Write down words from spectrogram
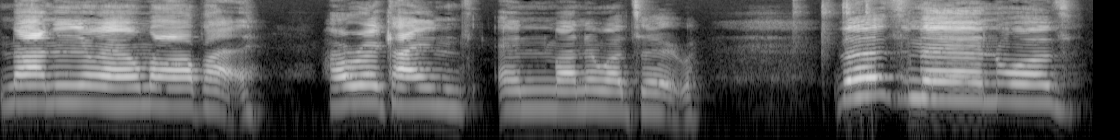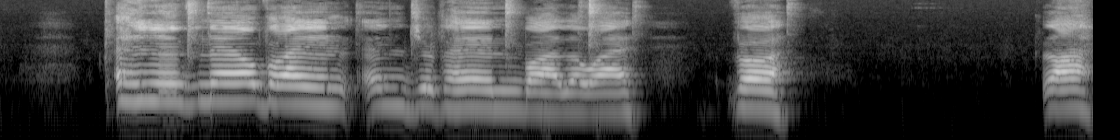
Nani Laumape, Hurricanes in Manawatu. This man was, he is now playing in Japan, by the way, for the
